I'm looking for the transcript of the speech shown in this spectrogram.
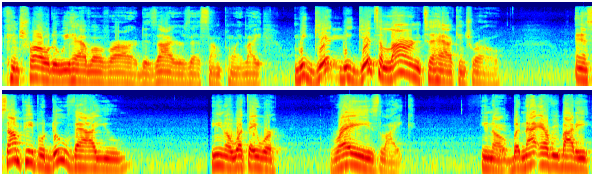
control do we have over our desires at some point? Like we get we get to learn to have control. And some people do value you know what they were raised like. You know, Yeah. but not everybody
